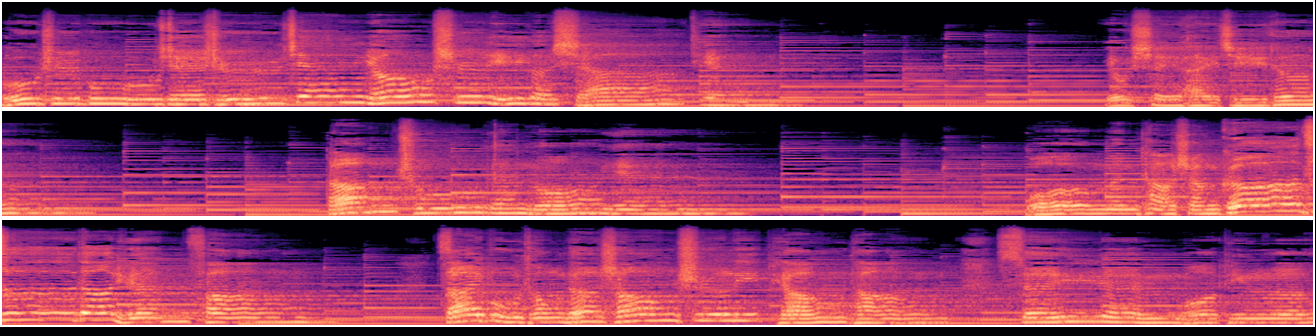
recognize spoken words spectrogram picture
不知不觉之间，又是一个夏天。有谁还记得当初的诺言？我们踏上各自的远方，在不同的城市里飘荡，岁月磨平了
